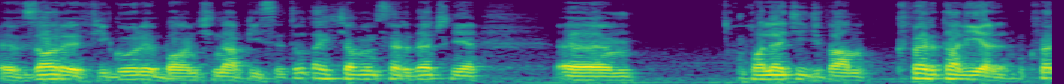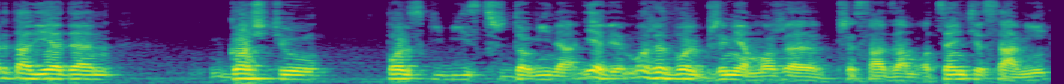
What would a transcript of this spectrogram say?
wzory, figury bądź napisy. Tutaj chciałbym serdecznie polecić Wam kwartal 1. Kwartal 1, gościu, polski mistrz domina. Nie wiem, może wyolbrzymiam, może przesadzam, ocencie sami.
